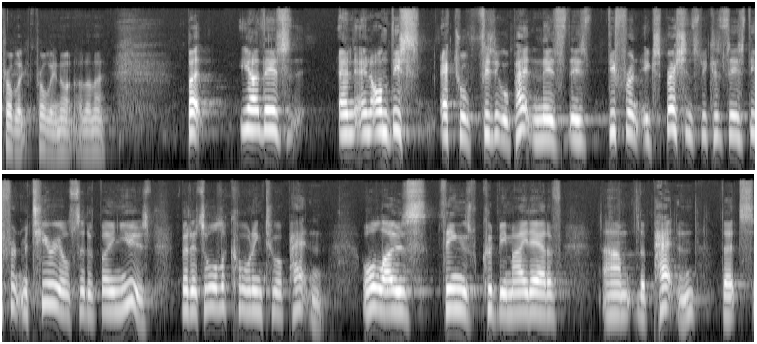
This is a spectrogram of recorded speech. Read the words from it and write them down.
probably, probably not, I don't know. But, you know, there's, and, and on this actual physical pattern, there's, there's different expressions because there's different materials that have been used, but it's all according to a pattern. All those things could be made out of um, the pattern that's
